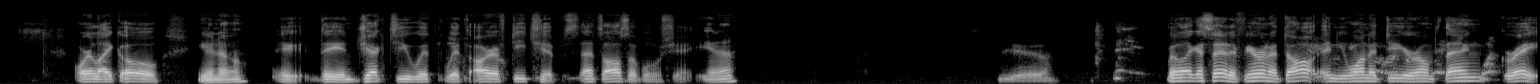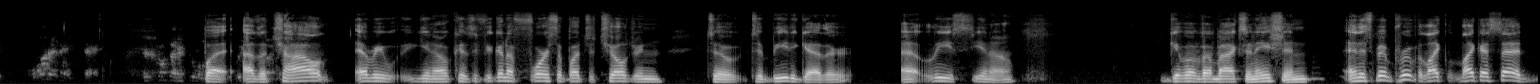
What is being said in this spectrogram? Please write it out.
Or like, oh, you know, it, they inject you with, with RFD chips, that's also bullshit, you know? Yeah. But like I said, if you're an adult and you want to do your own thing, great. But as a child, every you know, because if you're gonna force a bunch of children to to be together, at least you know, give them a vaccination. And it's been proven, like like I said,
